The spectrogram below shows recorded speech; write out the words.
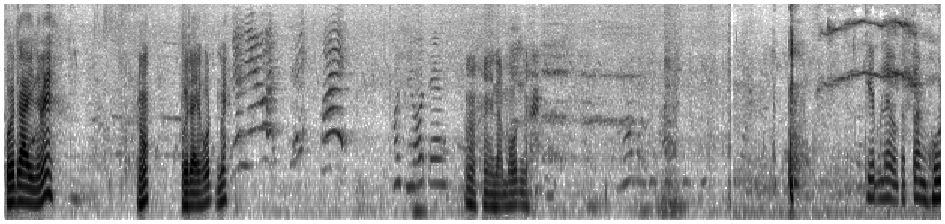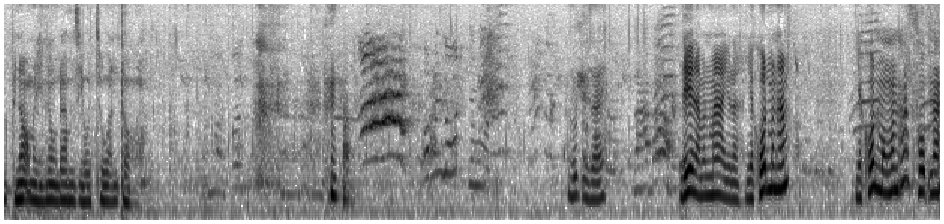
เปิดได้ไหมเนาะเปิดได้ฮดไหมเขาสิรถเองอือให้ดำฮดนะเก็บแล้วก็ต้องโฮดพี่น้องมาให้น้องดำสิโฮดสวนต่อรุดอยู่ไสเด้นะมันมาอยู่นะอย่าโคดมันทำอย่าโคดมองมันหักทบนะ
